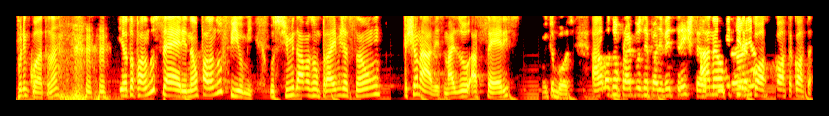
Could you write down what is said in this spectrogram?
Por enquanto, né? E eu tô falando série, não falando filme. Os filmes da Amazon Prime já são questionáveis, mas o- as séries. Muito boas. A Amazon Prime você pode ver três telas. Ah, não, mentira, corta, corta, corta.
